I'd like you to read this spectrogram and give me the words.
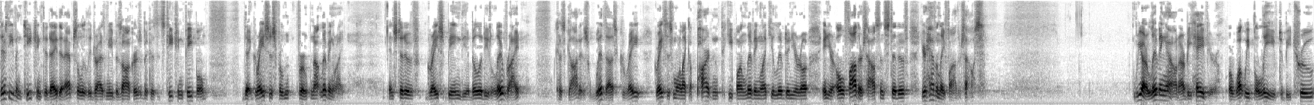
there's even teaching today that absolutely drives me bazonkers because it's teaching people that grace is for, for not living right. Instead of grace being the ability to live right, because God is with us, great grace is more like a pardon to keep on living like you lived in your, in your old father's house instead of your heavenly father's house. We are living out our behavior or what we believe to be true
